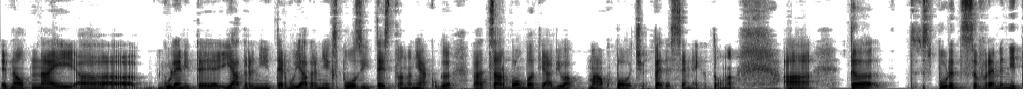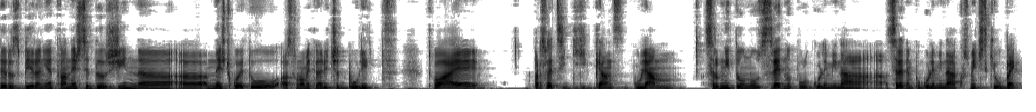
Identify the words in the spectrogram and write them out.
една от най-големите ядрени, термоядрени експлозии, тествана някога. Това е цар бомба, тя е била малко повече, 50 мегатона. А, та, според съвременните разбирания, това нещо се дължи на а, нещо, което астрономите наричат болит. Това е, представете си, гигант, голям, сравнително средно по големина, среден по големина космически обект,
